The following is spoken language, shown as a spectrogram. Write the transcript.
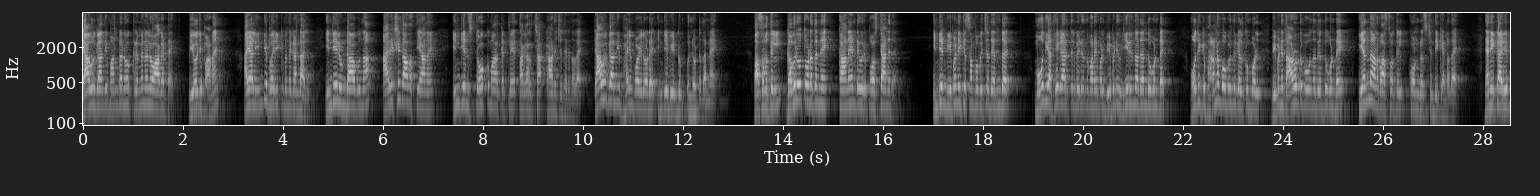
രാഹുൽ ഗാന്ധി മണ്ടനോ ക്രിമിനലോ ആകട്ടെ വിയോജിപ്പാണ്. അയാൾ ഇന്ത്യ ഭരിക്കുമെന്ന് കണ്ടാൽ ഇന്ത്യയിൽ ഉണ്ടാകുന്ന അരക്ഷിതാവസ്ഥയാണ് ഇന്ത്യൻ സ്റ്റോക്ക് മാർക്കറ്റിലെ തകർച്ച കാണിച്ചു തരുന്നത്. രാഹുൽ ഗാന്ധി ഭയം പോയതോടെ ഇന്ത്യ വീണ്ടും മുന്നോട്ട് തന്നെ. വാസ്തവത്തിൽ ഗൗരവത്തോടെ തന്നെ കാണേണ്ട ഒരു പോസ്റ്റാണിത്. ഇന്ത്യൻ വിപണിക്ക് സംഭവിച്ചത് എന്ത്? മോദി അധികാരത്തിൽ വരുമെന്ന് പറയുമ്പോൾ വിപണി ഉയരുന്നത് എന്തുകൊണ്ട്? മോദിക്ക് ഭരണം പോകുമെന്ന് കേൾക്കുമ്പോൾ വിപണി താഴോട്ട് പോകുന്നത് എന്തുകൊണ്ട്? എന്നാണ് വാസ്തവത്തിൽ കോൺഗ്രസ് ചിന്തിക്കേണ്ടത്. ഞാൻ ഇക്കാര്യം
